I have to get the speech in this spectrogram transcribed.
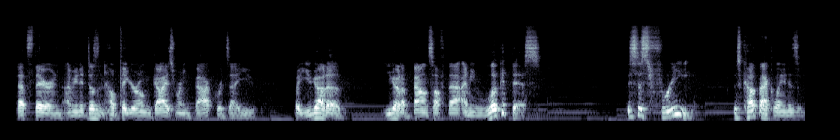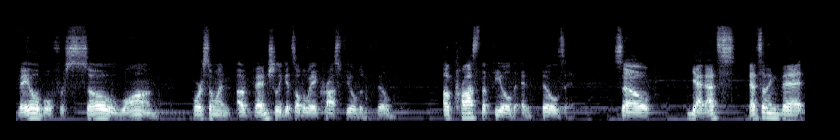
That's there, and I mean it doesn't help that your own guy's running backwards at you, but you gotta you gotta bounce off that. I mean, look at this. This is free. This cutback lane is available for so long before someone eventually gets all the way across field and filled across the field and fills it. So, yeah, that's that's something that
